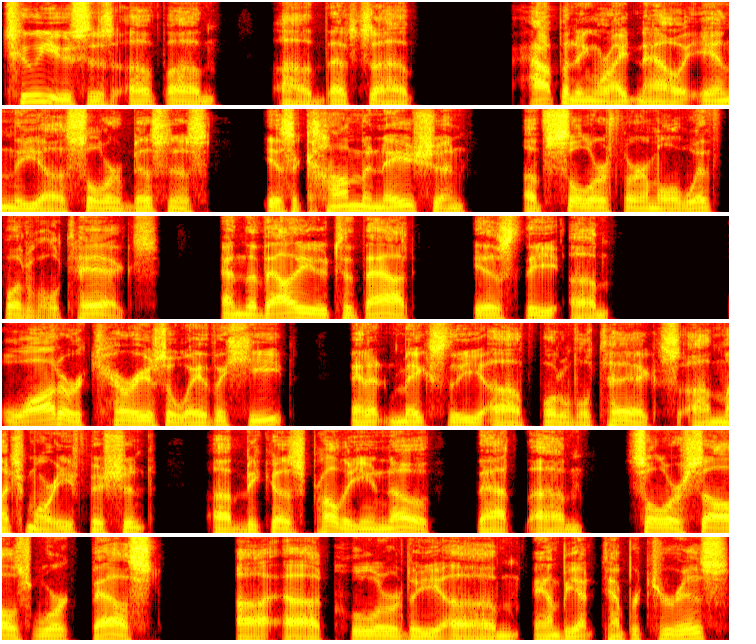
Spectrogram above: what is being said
two uses of um, that's uh, happening right now in the uh, solar business is a combination of solar thermal with photovoltaics. And the value to that is the um, water carries away the heat and it makes the uh, photovoltaics uh, much more efficient uh, because probably you know that um, solar cells work best cooler the um, ambient temperature is.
